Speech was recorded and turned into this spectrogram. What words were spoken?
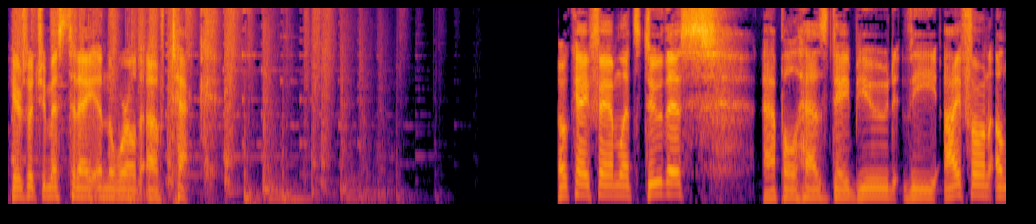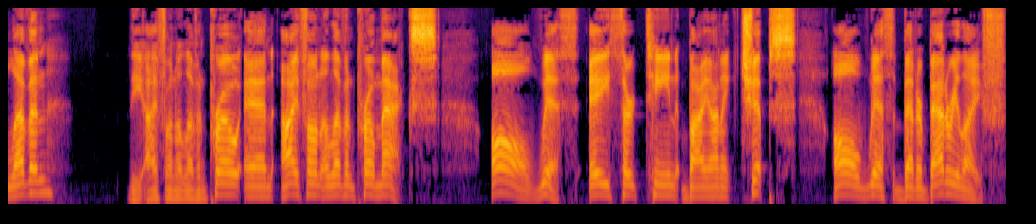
Here's what you missed today in the world of tech. Okay, fam, let's do this. Apple has debuted the iPhone 11, the iPhone 11 Pro, and iPhone 11 Pro Max, all with A13 Bionic chips, all with better battery life.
